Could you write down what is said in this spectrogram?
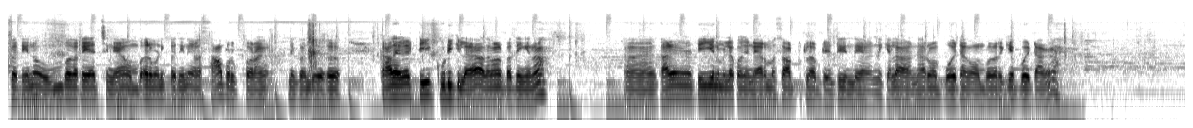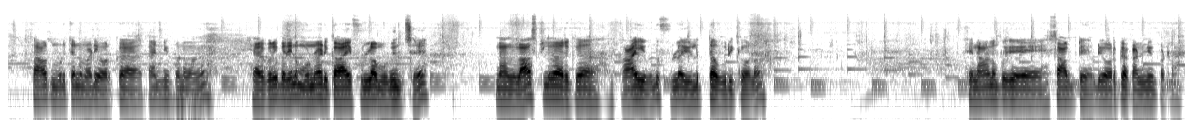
பார்த்தீங்கன்னா ஒம்பதரை ஆச்சுங்க ஒம்பது மணிக்கு பார்த்தீங்கன்னா எல்லாம் சாப்பிட்றதுக்கு போகிறாங்க இன்றைக்கி வந்து காலையில் டீ குடிக்கல. அதனால் பார்த்தீங்கன்னா காலையில் டீ நம்ம கொஞ்சம் நேரமாக சாப்பிட்டுக்கலாம் அப்படின்ட்டு இந்த இன்றைக்கெல்லாம் நேரமாக போயிட்டாங்க. ஒம்பதரைக்கே போயிட்டாங்க. சாப்பிட்டு முடிச்சோன்னு மறுபடியும் ஒர்க்கை கண்டினியூ பண்ணுவாங்க. யாருக்குள்ளே பார்த்திங்கன்னா முன்னாடி காய் ஃபுல்லாக முடிஞ்சுச்சு. நான் அந்த லாஸ்ட்டில் தான் இருக்க. காய் வந்து ஃபுல்லாக இழுத்தாக உரிக்கணும். சரி நானும் போய் சாப்பிட்டு அப்படியே ஒர்க்கை கண்டினியூ பண்ணுறேன்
